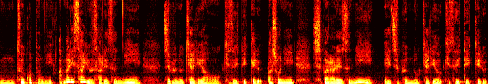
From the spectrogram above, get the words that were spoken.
うん、そういうことにあまり左右されずに自分のキャリアを築いていける場所に縛られずに、えー、自分のキャリアを築いていけるっ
